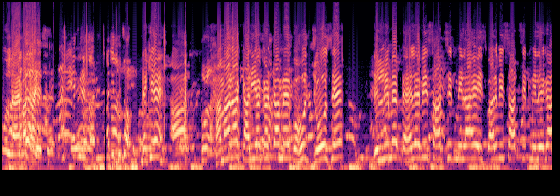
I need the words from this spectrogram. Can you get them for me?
बोलना है बताइए देखिए हमारा कार्यकर्ता में बहुत जोश है दिल्ली में पहले भी सात सीट मिला है इस बार भी सात सीट मिलेगा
